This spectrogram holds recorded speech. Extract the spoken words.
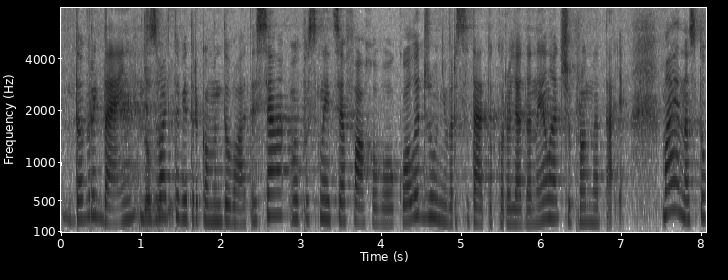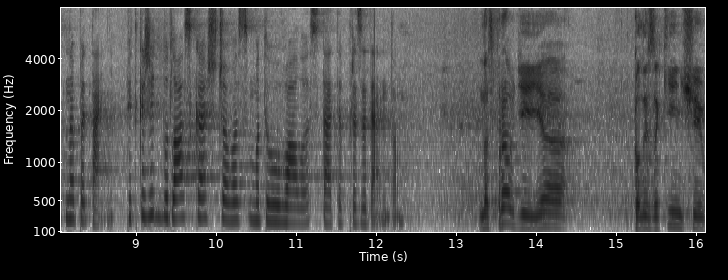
Добрий день. Дозвольте відрекомендуватися. Випускниця фахового коледжу університету короля Данила Чупрун Наталія. Має наступне питання. Підкажіть, будь ласка, що вас мотивувало стати президентом? Насправді я, коли закінчив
